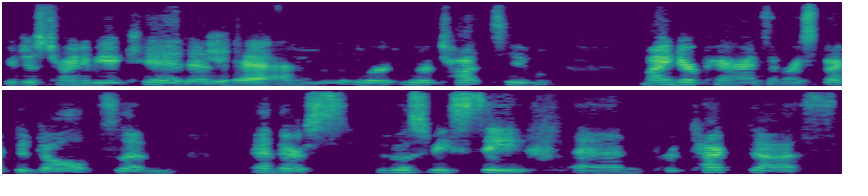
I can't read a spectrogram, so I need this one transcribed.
You're just trying to be a kid. And, yeah. we're, we're taught to mind our parents and respect adults and and they're supposed to be safe and protect us.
